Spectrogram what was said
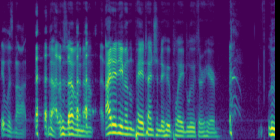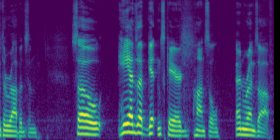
It was not. No, it was definitely not. I didn't even pay attention to who played Luther here. Luther Robinson. So he ends up getting scared, Hansel, and runs off.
